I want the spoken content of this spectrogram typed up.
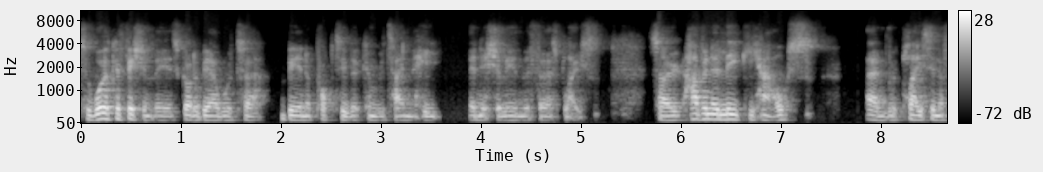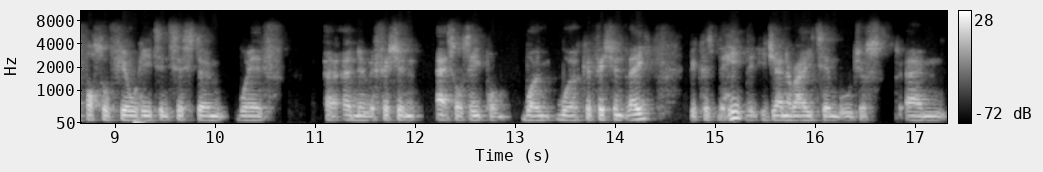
to work efficiently. It's got to be able to be in a property that can retain the heat initially in the first place. So having a leaky house and replacing a fossil fuel heating system with a, a new efficient air source heat pump won't work efficiently because the heat that you're generating will just um,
